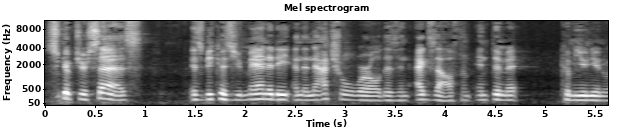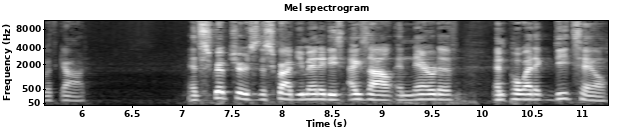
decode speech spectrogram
Scripture says, is because humanity and the natural world is in exile from intimate communion with God. And Scriptures describe humanity's exile in narrative and poetic detail.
